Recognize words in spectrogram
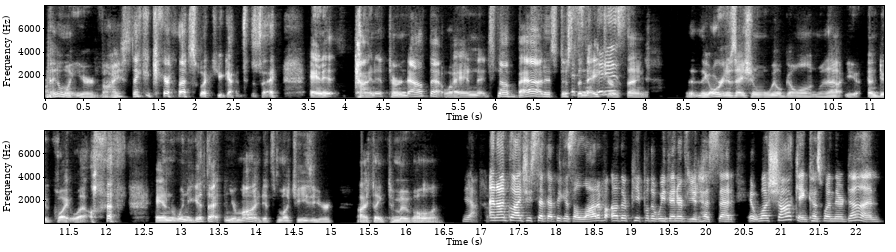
they don't want your advice. They could care less what you got to say. And it kind of turned out that way. And it's not bad. It's just it's, the nature of things. The, the organization will go on without you and do quite well. and when you get that in your mind, it's much easier, I think, to move on. Yeah. And I'm glad you said that because a lot of other people that we've interviewed has said it was shocking because when they're done,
